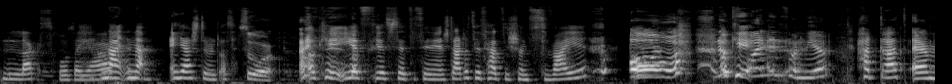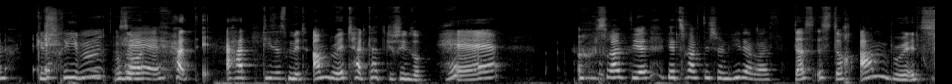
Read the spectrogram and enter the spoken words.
Lachsrosa, ja. Nein, na, ja, stimmt. So. Okay, jetzt, jetzt setzt sie in ihren Status. Jetzt hat sie schon zwei. Oh, eine okay. Freundin von mir hat gerade ähm, geschrieben, so, Hä? hat, hat dieses mit Umbridge, hat gerade geschrieben so, hä? Schreibt ihr, jetzt schreibt sie schon wieder was. Das ist doch Umbridge.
